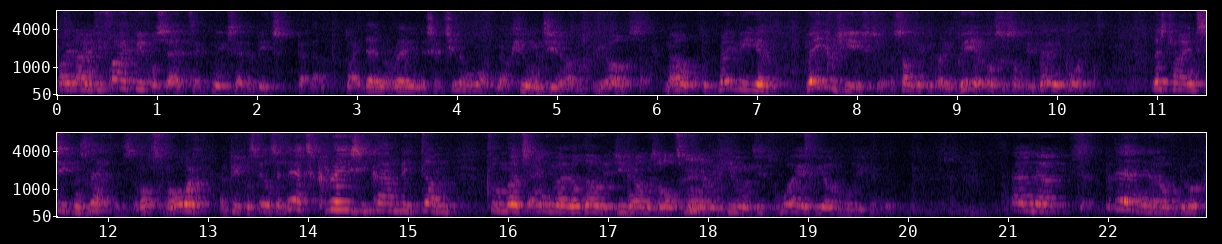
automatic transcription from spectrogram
by 95 people said, techniques had a bit sped up by then already, and they said, you know what, no, human genome, beyond science. No, but maybe um, baker's yeast, know, something to make beer, also something very important. Let's try and sequence that. It's a lot smaller, and people still say, that's crazy, can't be done too much anyway, although the genome is a lot smaller than humans, it's way beyond what we can. And, uh, but then, you know,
